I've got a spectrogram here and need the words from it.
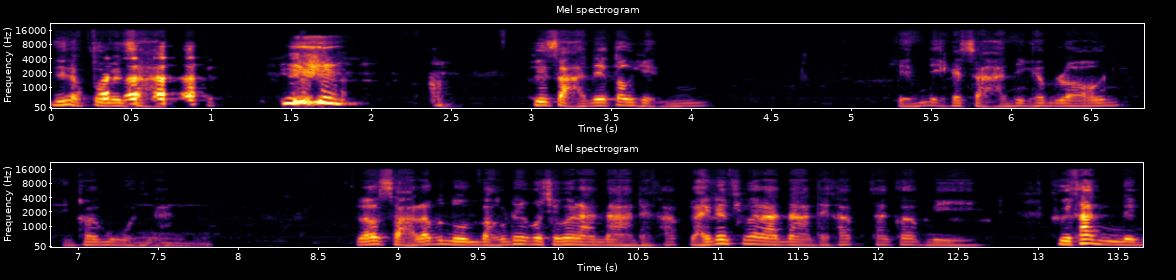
นี่ทำตัวเป็นสารคือสารเนี่ยต้องเห็น เห็นเอกสารเห็นคำร้อง เห็นข้อมูลอืนะมแล้วสารรัฐธรรมนูญบางเรื่องก็ใช้เวลานานนะครับ หลายเรื่องใช้เวลานานนะครับ ท่านก็มี คือท่านหนึ่ง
